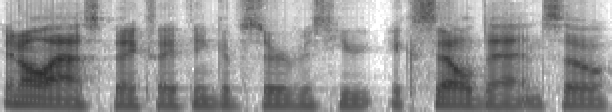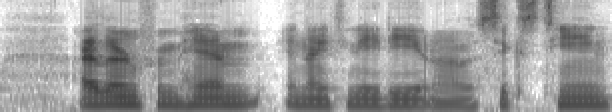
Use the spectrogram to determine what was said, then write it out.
in all aspects, I think, of service, he excelled at. And so I learned from him in 1988 when I was 16.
